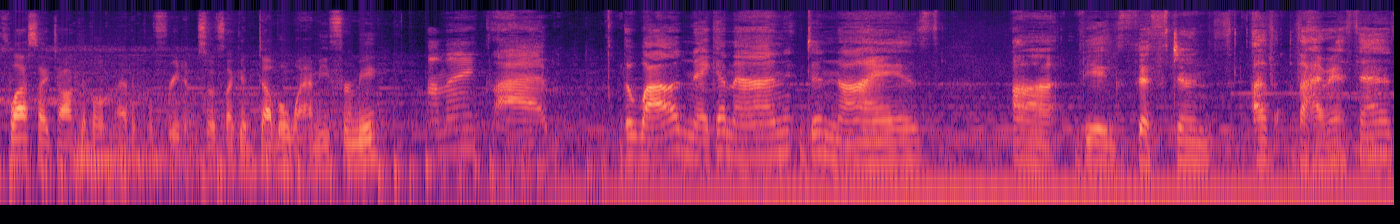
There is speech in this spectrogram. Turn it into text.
plus, I talk about medical freedom, so it's like a double whammy for me. Oh my god. The wild naked man denies uh, the existence of viruses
